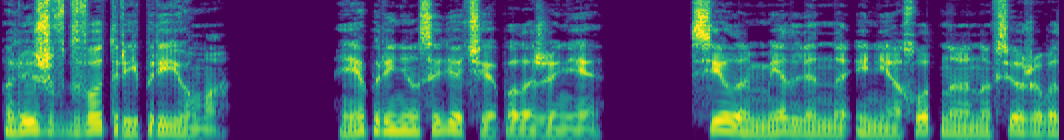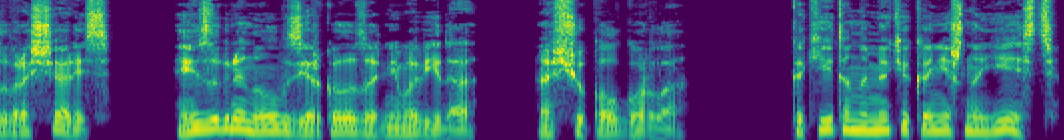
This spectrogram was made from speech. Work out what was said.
лишь в два-три приема. Я принял сидячее положение. Силы медленно и неохотно, но все же возвращались, и заглянул в зеркало заднего вида, ощупал горло. Какие-то намеки, конечно, есть,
